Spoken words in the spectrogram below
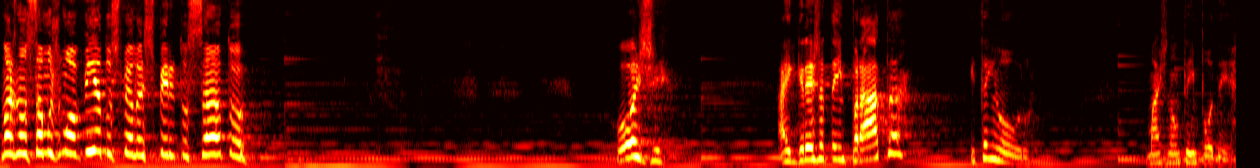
nós não somos movidos pelo Espírito Santo. Hoje, a igreja tem prata e tem ouro, mas não tem poder.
